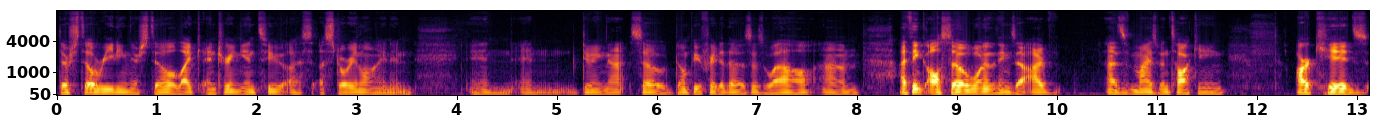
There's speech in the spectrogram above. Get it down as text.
they're still reading. They're still like entering into a storyline and and and doing that. So don't be afraid of those as well. Um, I think also one of the things that I've as Maya's been talking, our kids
